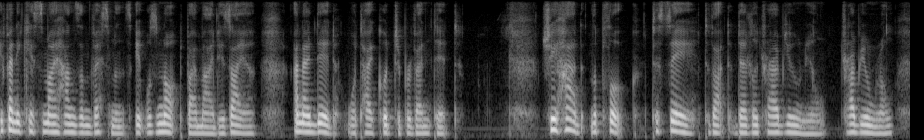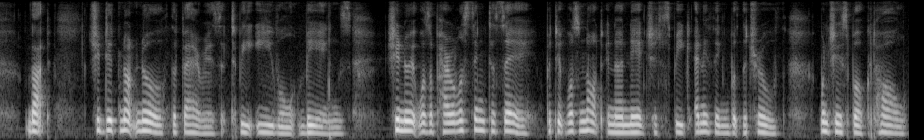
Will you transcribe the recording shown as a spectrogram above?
If any kissed my hands and vestments, it was not by my desire, and I did what I could to prevent it. She had the pluck to say to that deadly tribunal, tribunal that she did not know the fairies to be evil beings. She knew it was a perilous thing to say, but it was not in her nature to speak anything but the truth when she spoke at all.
